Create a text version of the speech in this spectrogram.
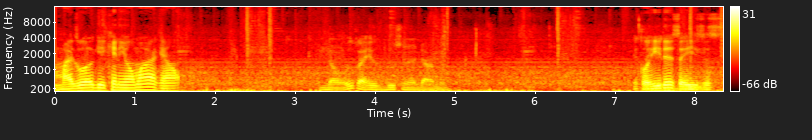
Might as well get Kenny on my account. No, it looks like he was boosting a diamond. It's Well, like he did say he's just.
